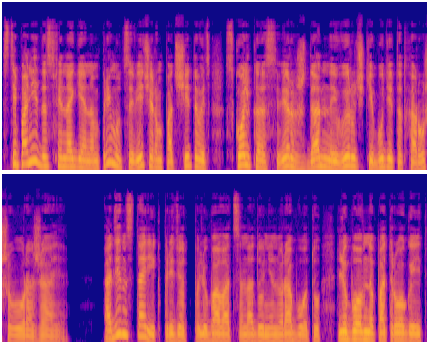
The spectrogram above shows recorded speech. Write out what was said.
Степанида с Феногеном примутся вечером подсчитывать, сколько сверхжданной выручки будет от хорошего урожая. Один старик придет полюбоваться на Дунину работу, любовно потрогает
